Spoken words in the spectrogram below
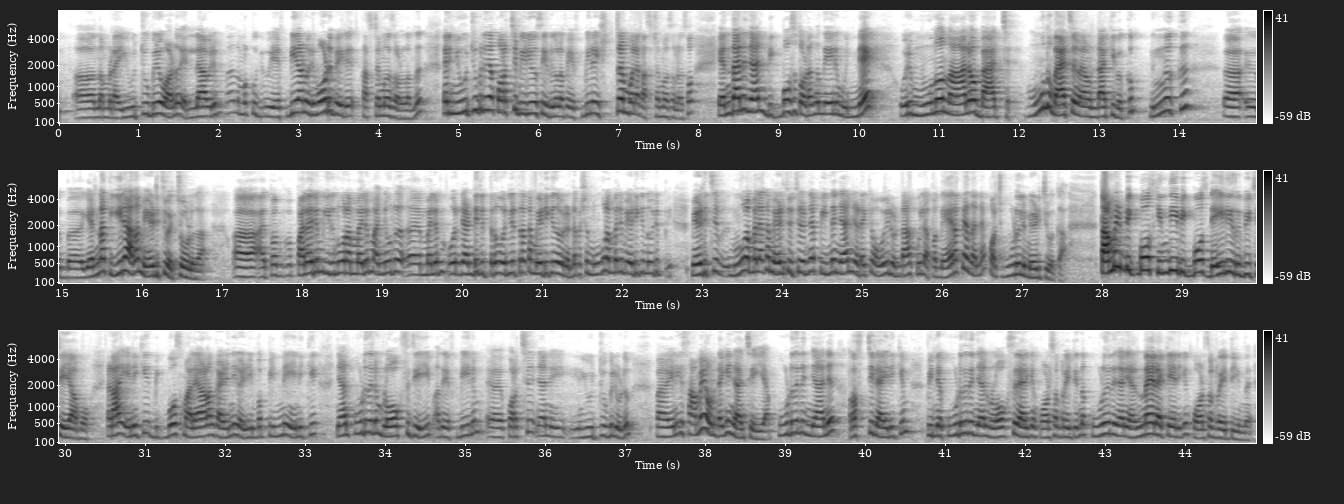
നമ്മുടെ യൂട്യൂബിലുമാണ് എല്ലാവരും നമുക്ക് എഫ് ബിയിലാണ് ഒരുപാട് പേര് കസ്റ്റമേഴ്സ് ഉള്ളത്. കാര്യം യൂട്യൂബിൽ ഞാൻ കുറച്ച് വീഡിയോസ് ഇടുകയുള്ളൂ അപ്പോൾ എഫ് ബിയിലെ ഇഷ്ടം പോലെ കസ്റ്റമേഴ്സ് ഉള്ളത്. സോ എന്തായാലും ഞാൻ ബിഗ് ബോസ് തുടങ്ങുന്നതിന് മുന്നേ ഒരു മൂന്നോ നാലോ ബാച്ച് മൂന്ന് ബാച്ച് ഞാൻ ഉണ്ടാക്കി വെക്കും. നിങ്ങൾക്ക് എണ്ണ തീരാതെ മേടിച്ച് വെച്ചോളുക. ഇപ്പം പലരും ഇരുന്നൂറ് എം എല്ലും അഞ്ഞൂറ് എം എല്ലും ഒരു രണ്ട് ലിറ്റർ ഒരു ലിറ്റർ ഒക്കെ മേടിക്കുന്നവരുണ്ട്. പക്ഷെ നൂറ് എം എൽ മേടിക്കുന്നവർ മേടിച്ച് നൂറ് എം എൽ ഒക്കെ മേടിച്ച് വെച്ച് കഴിഞ്ഞാൽ പിന്നെ ഞാൻ ഇടയ്ക്ക് ഓയിൽ ഉണ്ടാക്കൂല. അപ്പം നേരത്തെ തന്നെ കുറച്ച് കൂടുതൽ മേടിച്ച് വെക്കുക Tamil Bigg Boss Hindi Bigg Boss daily review ചെയ്യാമോ? എടാ എനിക്ക് ബിഗ് ബോസ് മലയാളം കഴിഞ്ഞ് കഴിയുമ്പോൾ പിന്നെ എനിക്ക് ഞാൻ കൂടുതലും വ്ളോഗ്സ് ചെയ്യും. അത് എഫ് ബിയിലും കുറച്ച് ഞാൻ യൂട്യൂബിലും എനിക്ക് സമയം ഉണ്ടെങ്കിൽ ഞാൻ ചെയ്യാം. കൂടുതലും ഞാൻ റെസ്റ്റിലായിരിക്കും. പിന്നെ കൂടുതൽ ഞാൻ വ്ളോഗ്സിലായിരിക്കും കോൺസെൻട്രേറ്റ് ചെയ്യുന്നത്. കൂടുതൽ ഞാൻ എണ്ണയിലൊക്കെ ആയിരിക്കും കോൺസെൻട്രേറ്റ് ചെയ്യുന്നത്.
